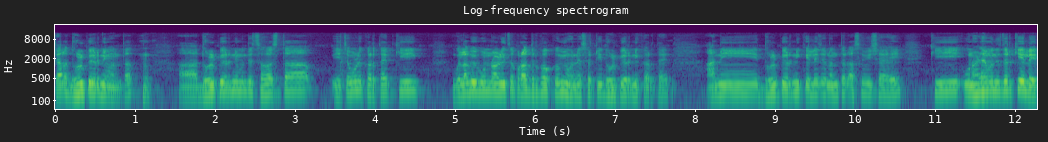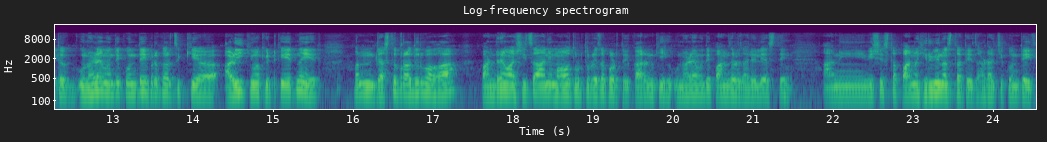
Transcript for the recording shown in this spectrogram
त्याला धूळ पेरणी म्हणतात. धूळ पेरणीमध्ये सहजता याच्यामुळे करतायत की गुलाबी बोंडअळीचा प्रादुर्भाव कमी होण्यासाठी धूळ पेरणी करतायत. आणि धूळ पेरणी केल्याच्यानंतर असा विषय आहे की उन्हाळ्यामध्ये जर केलं आहे तर उन्हाळ्यामध्ये कोणत्याही प्रकारची कि आळी किंवा किटके येत नाहीत पण जास्त प्रादुर्भाव हा पांढऱ्या माशीचा आणि मावा तुडतुड्याचा आहे कारण की उन्हाळ्यामध्ये पानझड झालेली असते आणि विशेषतः पानं हिरवी नसतात ते झाडाची कोणत्याहीच.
